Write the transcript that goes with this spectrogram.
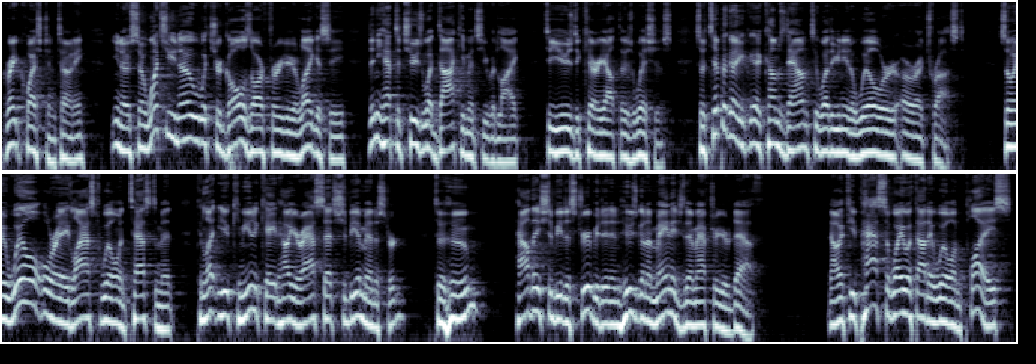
Great question, Tony. You know, so once you know what your goals are for your legacy, then you have to choose what documents you would like to use to carry out those wishes. So typically it comes down to whether you need a will or, or a trust. So a will or a last will and testament can let you communicate how your assets should be administered, to whom, how they should be distributed, and who's going to manage them after your death. Now, if you pass away without a will in place,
